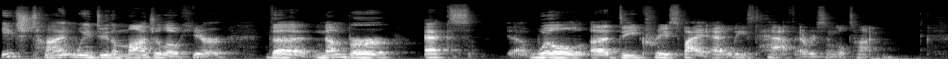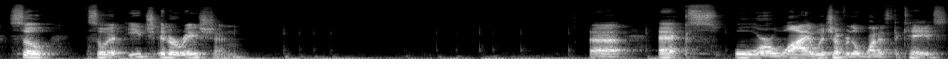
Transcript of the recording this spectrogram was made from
each time we do the modulo here, the number x uh, will uh, decrease by at least half every single time. So, so at each iteration, uh, x or y, whichever the one is the case,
